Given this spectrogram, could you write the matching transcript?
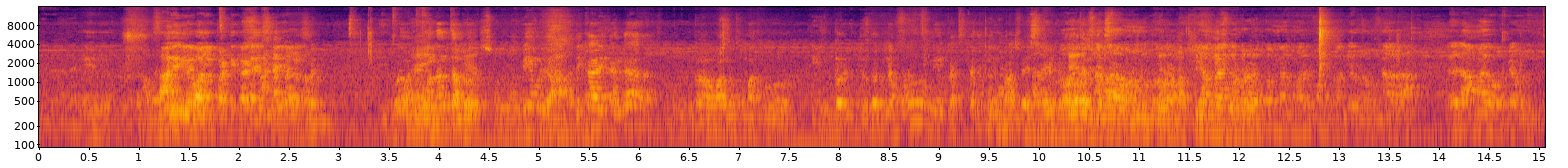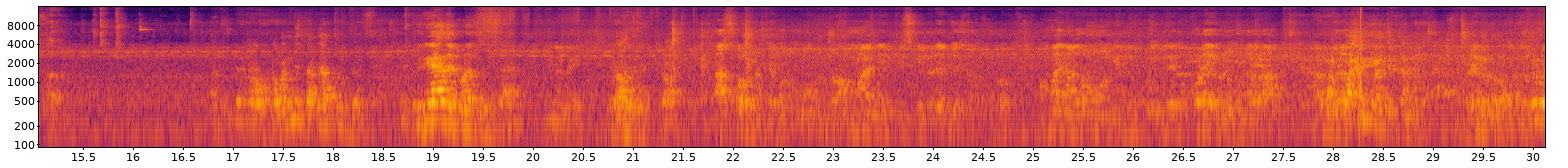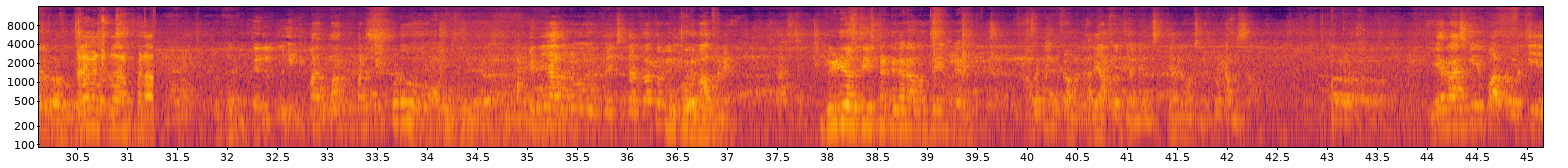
స్థానికులే వాళ్ళు పట్టి కడేసి ఇప్పుడు మేము అధికారికంగా వాళ్ళకు మాకు దొరికి దొరికినప్పుడు మేము ఖచ్చితంగా లేదా అమ్మాయి ఒకటే ఉంది సార్? అవన్నీ దర్యాప్తులు ఫిర్యాదు ఎప్పుడు వచ్చింది సార్ రాసుకోవాలంటే మనము ఇప్పుడు అమ్మాయిని తీసుకెళ్ళి రేపు చేసినప్పుడు అమ్మాయి నగరం ఎందుకు పోయింది? కూడా ఉన్నారా. ప్రేమించుకున్నాను ఈ మ- మాకు మనకి ఇప్పుడు ఫిర్యాదులు తెచ్చిన తర్వాత ముగ్గురు మాత్రమే. వీడియోలు తీసినట్టుగానే అదంతా ఏం లేదు. అవన్నీ ఇంకా దర్యాప్తులో తెలియ- తెలియవలసినటువంటి అంశం. ఏ రాజకీయ పార్టీలకి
